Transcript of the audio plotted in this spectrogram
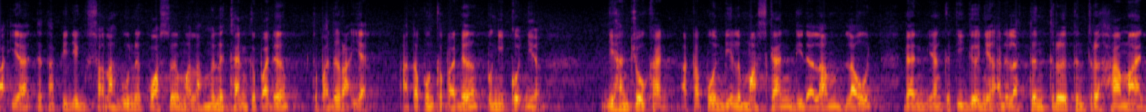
rakyat tetapi dia salah guna kuasa malah menekan kepada kepada rakyat ataupun kepada pengikutnya dihancurkan ataupun dilemaskan di dalam laut dan yang ketiganya adalah tentera-tentera Haman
